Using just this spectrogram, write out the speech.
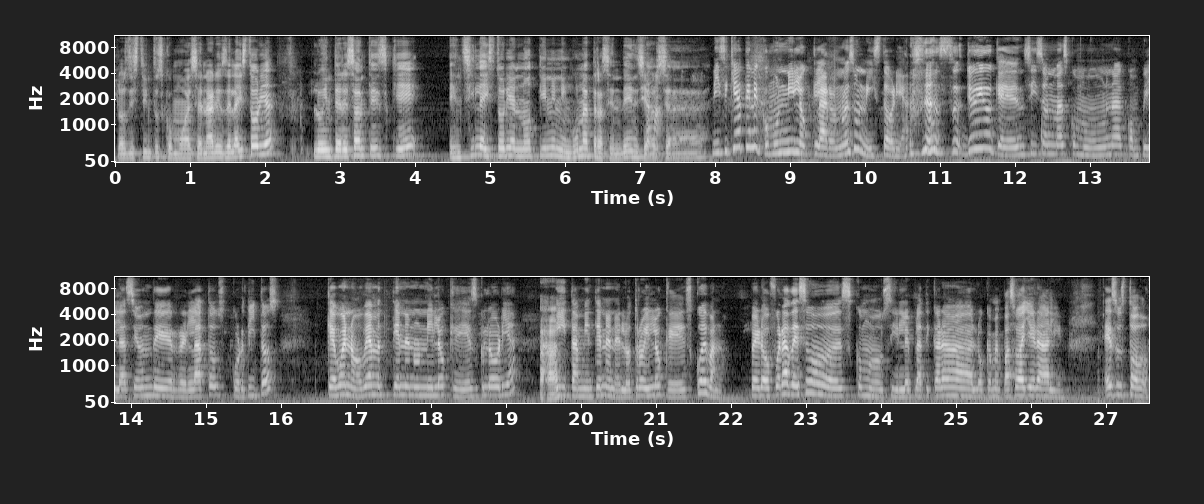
los distintos como escenarios de la historia lo interesante es que en sí la historia no tiene ninguna trascendencia o sea Ni siquiera tiene como un hilo claro, no es una historia. Yo digo que en sí son más como una compilación de relatos cortitos, que bueno, obviamente tienen un hilo que es Gloria ajá y también tienen el otro hilo que es Cuébano. Pero fuera de eso es como si le platicara lo que me pasó ayer a alguien. Eso es todo.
